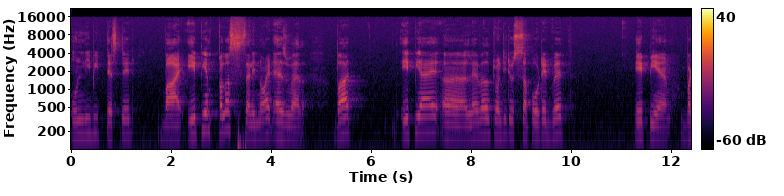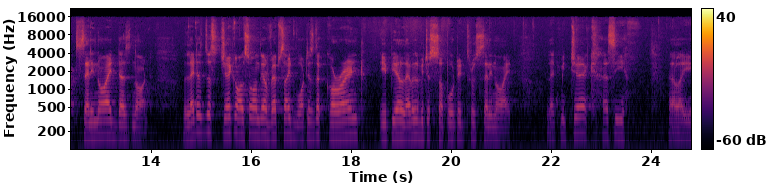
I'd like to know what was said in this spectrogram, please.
only be tested by Appium plus Selendroid as well. But API uh, level 22 supported with Appium but Selendroid does not. Let us just check also on their website what is the current API level which is supported through Selendroid. Let me check see LA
